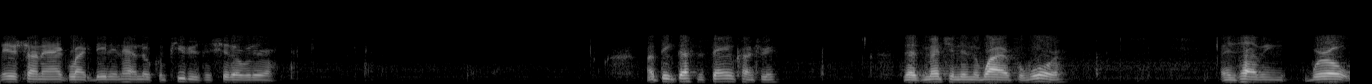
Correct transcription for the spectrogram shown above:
They was trying to act like they didn't have no computers and shit over there. I think that's the same country that's mentioned in the Wired for War as having world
